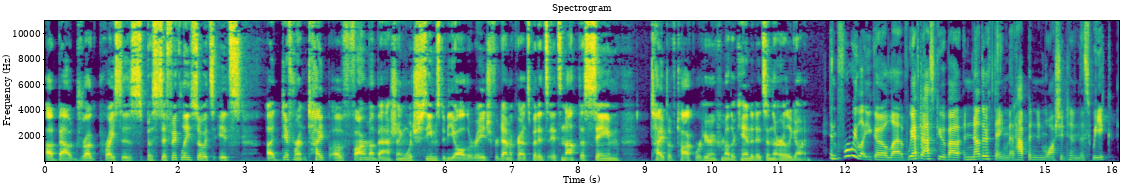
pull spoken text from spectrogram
about drug prices specifically. So it's it's a different type of pharma bashing which seems to be all the rage for democrats but it's it's not the same type of talk we're hearing from other candidates in the early going. And before we let you go, Lev, we have to ask you about another thing that happened in Washington this week.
